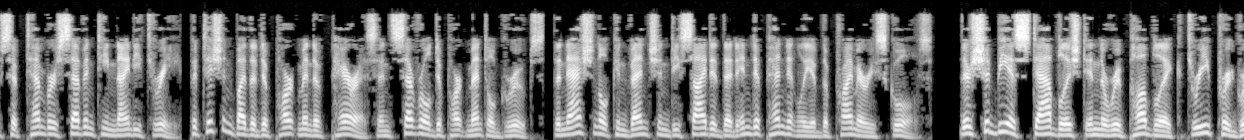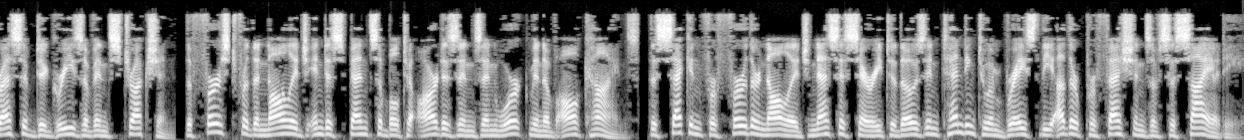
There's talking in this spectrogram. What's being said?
September 1793, petitioned by the Department of Paris and several departmental groups, the National Convention decided that independently of the primary schools, there should be established in the Republic three progressive degrees of instruction, the first for the knowledge indispensable to artisans and workmen of all kinds, the second for further knowledge necessary to those intending to embrace the other professions of society,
